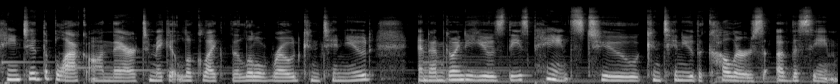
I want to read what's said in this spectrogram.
painted the black on there to make it look like the little road continued and I'm going to use these paints to continue the colors of the scene.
